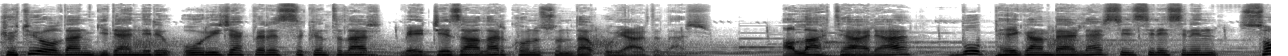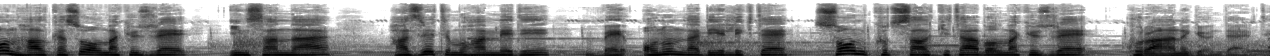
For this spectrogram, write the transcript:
kötü yoldan gidenleri uğrayacakları sıkıntılar ve cezalar konusunda uyardılar. Allah Teala bu peygamberler silsilesinin son halkası olmak üzere insanlığa Hazreti Muhammed'i ve onunla birlikte son kutsal kitap olmak üzere Kur'an'ı gönderdi.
